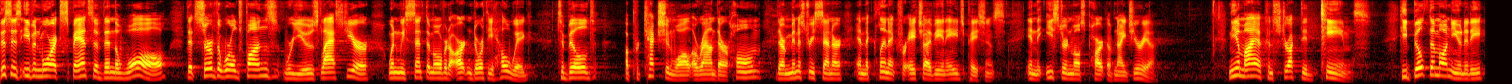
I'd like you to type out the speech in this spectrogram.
This is even more expansive than the wall that Serve the World funds were used last year when we sent them over to Art and Dorothy Hellwig to build a protection wall around their home, their ministry center, and the clinic for HIV and AIDS patients in the easternmost part of Nigeria. Nehemiah constructed teams he built them on unity,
